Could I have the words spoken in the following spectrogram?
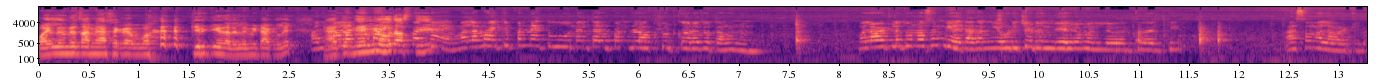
पहिल्यांदाच आम्ही असं काय बाबा किरकिर झालेलं मी टाकले आणि नाही मला तर नेहमी होत माहिती पण असती नाही, मला माहिती पण नाही तू नंतर पण ब्लॉग शूट करत होता म्हणून. मला वाटलं तू नसून घेत आता मी एवढी चिडून गेलो म्हणलं वरती वरती. असं मला वाटलं.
